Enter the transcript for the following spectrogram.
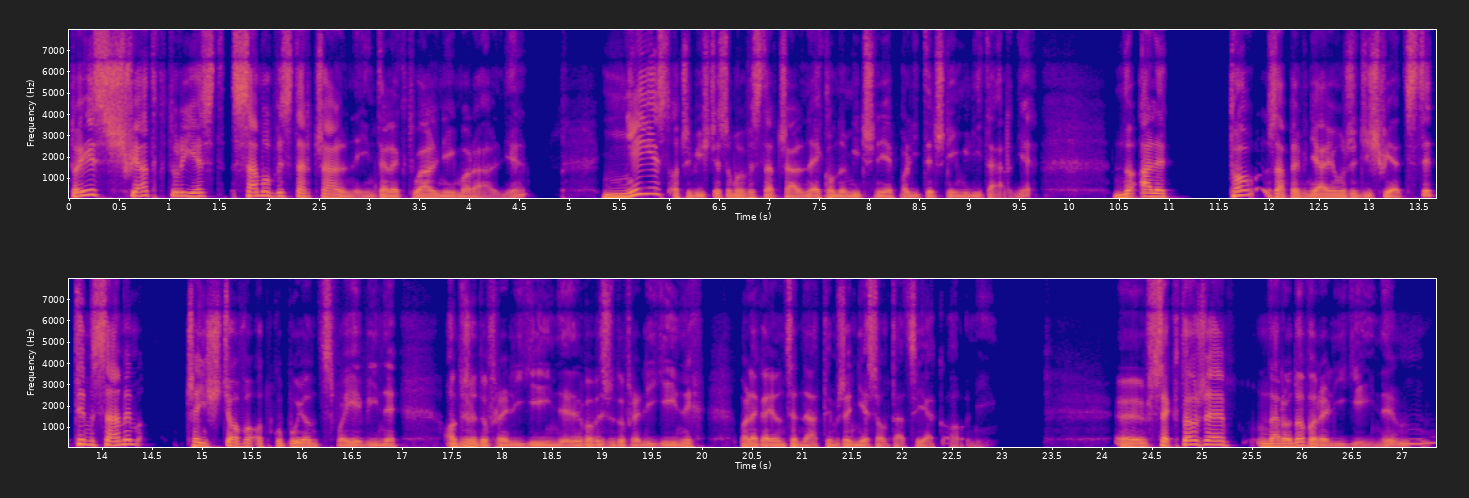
To jest świat, który jest samowystarczalny intelektualnie i moralnie. Nie jest oczywiście samowystarczalny ekonomicznie, politycznie i militarnie. No ale to zapewniają Żydzi świeccy, tym samym częściowo odkupując swoje winy od Żydów religijnych, wobec Żydów religijnych, polegające na tym, że nie są tacy jak oni. E, w sektorze narodowo-religijnym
